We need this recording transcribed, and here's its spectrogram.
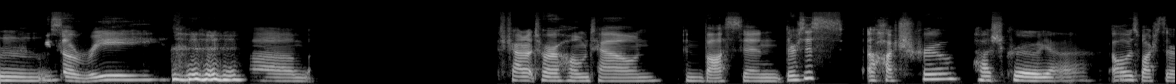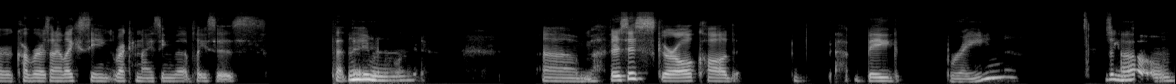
Mm. Lisa Rhee. Um, shout out to our hometown in Boston. There's this a Hush crew. Hush Crew, yeah. I always watch their covers and I like seeing recognizing the places that they Mhm. record. Um, there's this girl called Big Brain. It's like Oh,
